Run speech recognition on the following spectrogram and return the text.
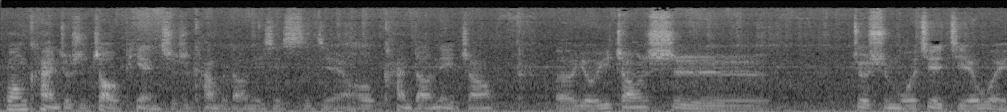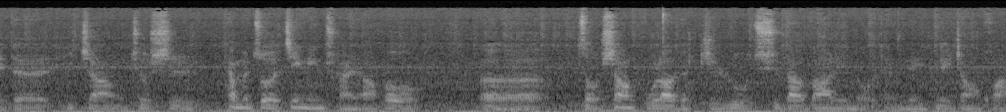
光看就是照片，其实看不到那些细节。然后看到那张，呃，有一张是，就是魔戒结尾的一张，就是他们坐精灵船，然后，呃，走上古老的直路去到巴里诺的那那张画。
